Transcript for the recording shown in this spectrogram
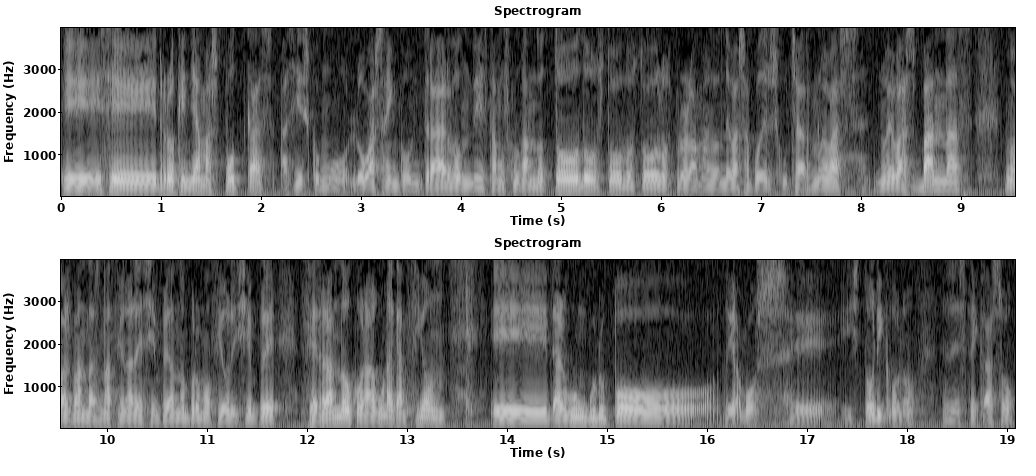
Eh, ese Rock en Llamas podcast, así es como lo vas a encontrar, donde estamos colgando todos, todos, todos los programas, donde vas a poder escuchar nuevas, nuevas bandas, nuevas bandas nacionales, siempre dando promoción y siempre cerrando con alguna canción eh, de algún grupo, digamos, eh, histórico, ¿no? En este caso,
